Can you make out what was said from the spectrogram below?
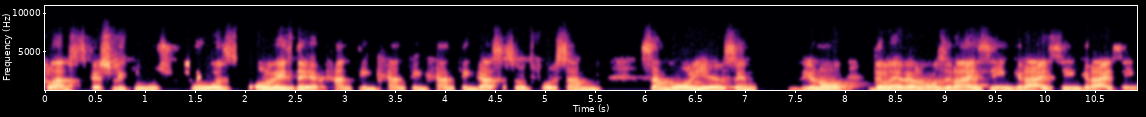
clubs especially Cluj who was always there hunting hunting hunting Gasasot for some some more years. And you know the level was rising rising rising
